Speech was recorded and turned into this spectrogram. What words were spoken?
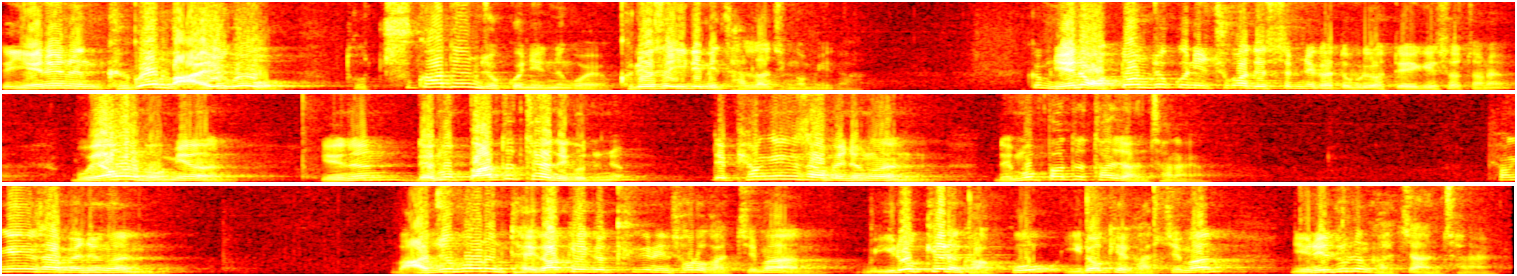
근데 얘네는 그거 말고 더 추가된 조건이 있는 거예요. 그래서 이름이 달라진 겁니다. 그럼 얘는 어떤 조건이 추가됐습니까? 또 우리가 또 얘기했었잖아요. 모양을 보면 얘는 네모 반듯해야 되거든요. 근데 평행사 변형은 네모 반듯하지 않잖아요. 평행사 변형은 마주보는 대각계의 크기는 서로 같지만 뭐 이렇게는 같고 이렇게 같지만 얘네들은 같지 않잖아요.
